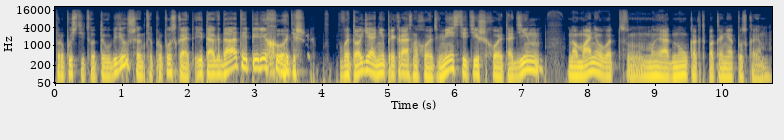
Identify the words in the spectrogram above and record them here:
пропустить. Вот ты убедился, что он тебя пропускает, и тогда ты переходишь. В итоге они прекрасно ходят вместе, Тиш ходит один, но Маню вот мы одну как-то пока не отпускаем.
